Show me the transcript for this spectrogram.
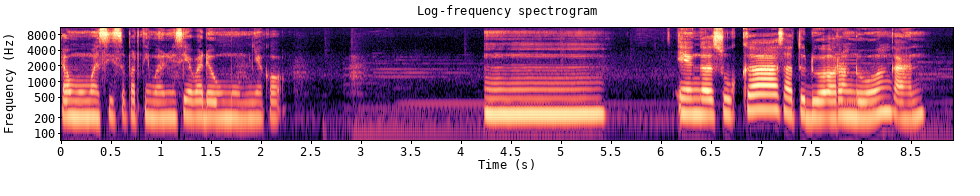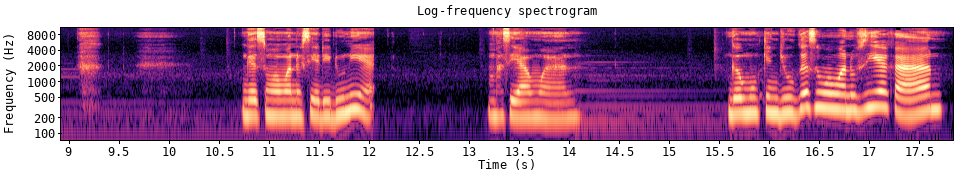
Kamu masih seperti manusia pada umumnya kok. Hmm, yang gak suka satu dua orang doang kan? Gak semua manusia di dunia masih aman. Gak mungkin juga semua manusia kan?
